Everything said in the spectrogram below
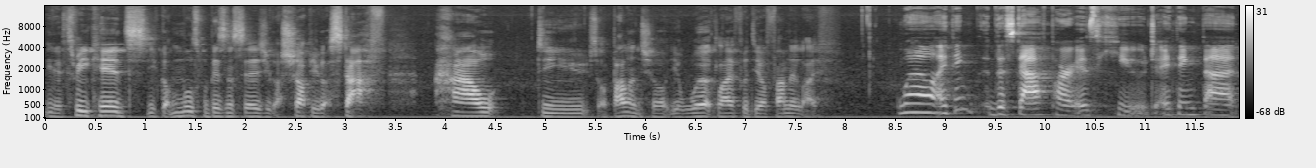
you know three kids you've got multiple businesses you've got a shop you've got staff. How do you sort of balance your, your work life with your family life? Well i think the staff part is huge. I think that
